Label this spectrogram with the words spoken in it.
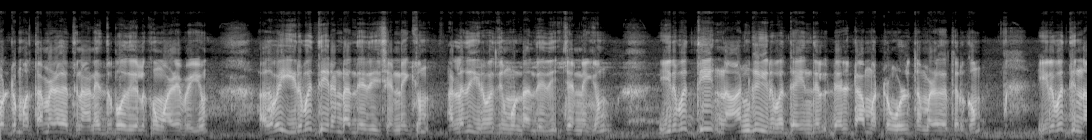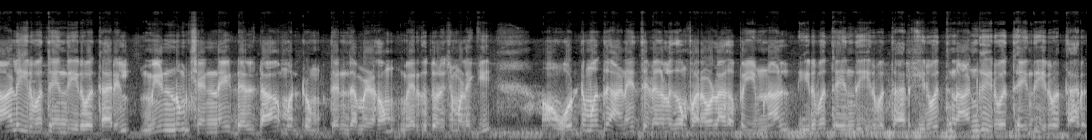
ஒட்டுமொத்த தமிழகத்தின் அனைத்து பகுதிகளுக்கும் மழை பெய்யும். ஆகவே இருபத்தி இரண்டாம் தேதி சென்னைக்கும் அல்லது இருபத்தி மூன்றாம் தேதி சென்னைக்கும் இருபத்தி நான்கு இருபத்தைந்தில் டெல்டா மற்றும் உள் தமிழகத்திற்கும் இருபத்தி நாலு இருபத்தைந்து இருபத்தாறில் மீண்டும் சென்னை டெல்டா மற்றும் தென் தமிழகம் மேற்கு தொடர்ச்சி மலைக்கு ஒட்டுமொத்த அனைத்து இடங்களுக்கும் பரவலாக பெய்யும் நாள் இருபத்தைந்து இருபத்தாறு இருபத்தி நான்கு இருபத்தைந்து இருபத்தாறு.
